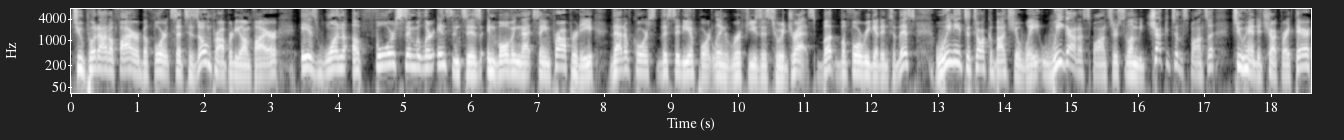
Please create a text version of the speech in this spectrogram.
to put out a fire before it sets his own property on fire, is one of four similar instances involving that same property that, of course, the city of Portland refuses to address. But before we get into this, we need to talk about your weight. We got a sponsor, so let me chuck it to the sponsor. Two-handed chuck right there.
